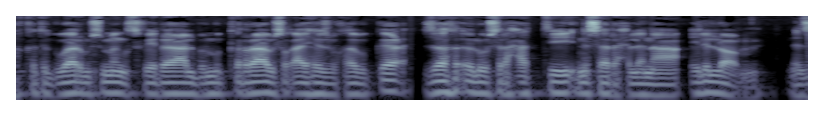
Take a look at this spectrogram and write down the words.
ንክትግበር ምስ መንግስቲ ፌደራል ብምቅርራብ ስቓይ ህዝቢ ከብቅዕ ዘኽእሉ ስራሕቲ ንሰርሕ ኣለና ኢሉ'ሎ። ነዚ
